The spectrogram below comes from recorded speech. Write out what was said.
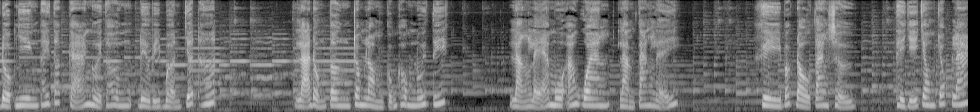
Đột nhiên thấy tất cả người thân đều bị bệnh chết hết. Lã động tân trong lòng cũng không nuối tiếc, lặng lẽ mua áo quan làm tang lễ. Khi bắt đầu tang sự, thì chỉ trong chốc lát,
